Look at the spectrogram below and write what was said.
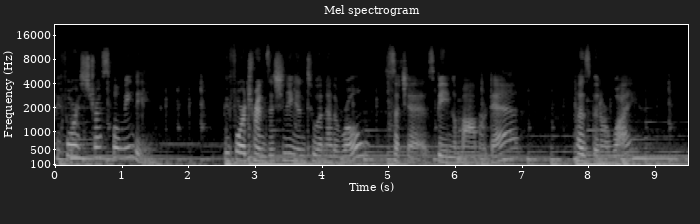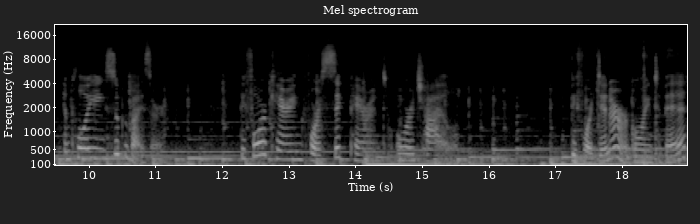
before a stressful meeting, before transitioning into another role, such as being a mom or dad, husband or wife, employee, supervisor, before caring for a sick parent or a child, before dinner or going to bed.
